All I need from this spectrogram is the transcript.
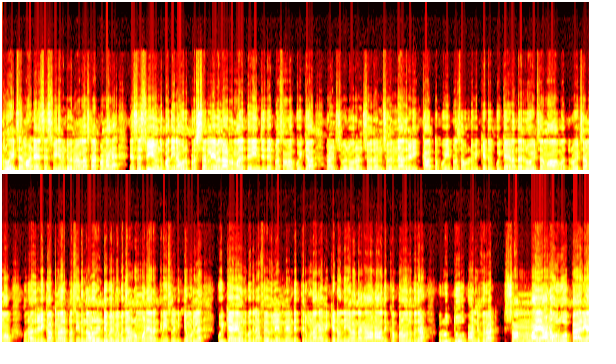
Rohit Sharma and SSV ரெண்டு பேரும் நல்லா ஸ்டார்ட் பண்ணாங்க. எஸ்எஸ்வி வந்து பார்த்தீங்கன்னா ஒரு ப்ரெஷர்லேயே விளாடுற மாதிரி தெரிஞ்சுது. ப்ளஸ் ஆனால் குயிக்காக ரன்ஸ் வேணும் ரன்ஸ் ரன்ஸ் வேணும்னு அதிரடி காட்ட போய் ப்ளஸ் அவரோட விக்கெட் குயிக்காக இழந்தார் ரோஹித் சர்மா ரோஹித் சர்மாவும் ஒரு அதிரடி காட்டினார். ப்ளஸ் இருந்தாலும் ரெண்டு பேருமே பார்த்தீங்கன்னா ரொம்ப நேரம் கிரீஸில் நிற்க முடியல. குயிக்காகவே வந்து பார்த்தீங்கன்னா ஃபெவிலியன் ரெண்டு திரும்பினாங்க விக்கெட் வந்து இழந்தாங்க. ஆனால் அதுக்கப்புறம் வந்து பார்த்தீங்கன்னா ருத்து அண்ட் விராட் செம்மையான ஒரு பேரியா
